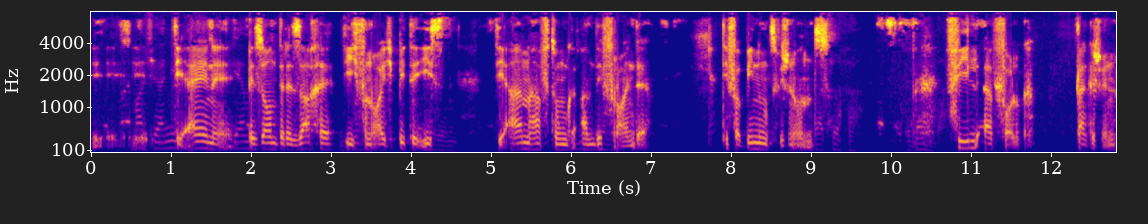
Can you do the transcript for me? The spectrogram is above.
die eine besondere Sache, die ich von euch bitte, ist die Anhaftung an die Freunde, die Verbindung zwischen uns. Viel Erfolg. Dankeschön.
